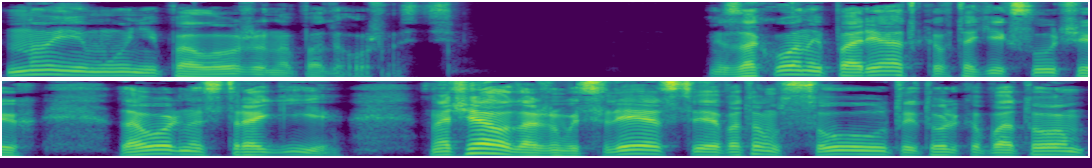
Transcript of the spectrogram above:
но ему не положено по должности. Законы порядка в таких случаях довольно строги. Сначала должно быть следствие, потом суд, и только потом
